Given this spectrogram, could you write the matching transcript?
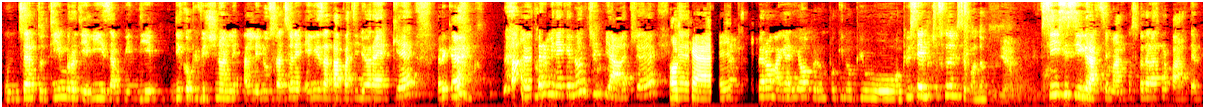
un certo timbro di Elisa, quindi dico più vicino all'illustrazione Elisa tappati le orecchie, perché è un termine che non ci piace, ok eh, però magari opere un pochino più, più semplici. Scusami un secondo. Sì, sì, sì, grazie Marco, sto dall'altra parte.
